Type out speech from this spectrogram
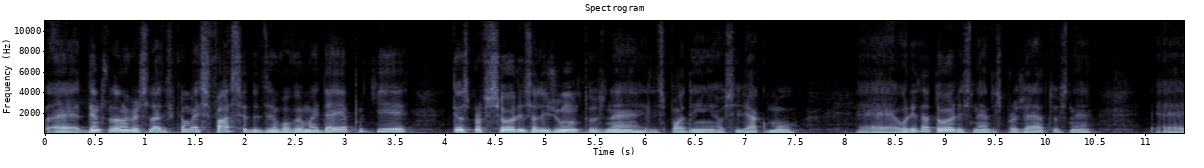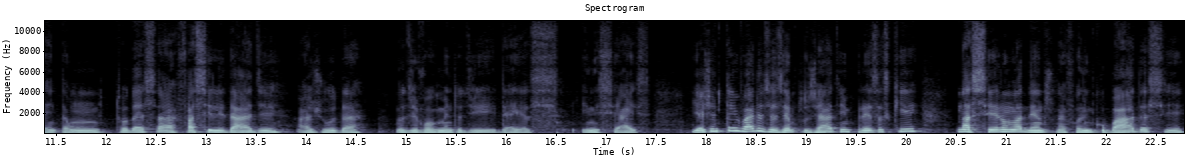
é, dentro da universidade fica mais fácil de desenvolver uma ideia porque tem os professores ali juntos, né? Eles podem auxiliar como é, orientadores, né? Dos projetos, né? É, então, toda essa facilidade ajuda no desenvolvimento de ideias iniciais. E a gente tem vários exemplos já de empresas que nasceram lá dentro, né? Foram incubadas e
